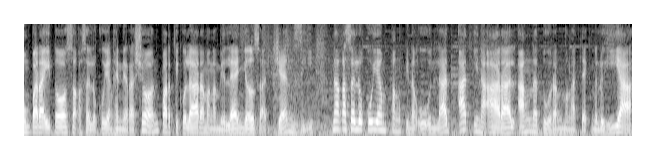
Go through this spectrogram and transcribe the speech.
Kumpara ito sa kasalukuyang henerasyon, partikular ang mga millennials at Gen Z na kasalukuyang pang pinauunlad at inaaral ang naturang mga teknolohiya.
